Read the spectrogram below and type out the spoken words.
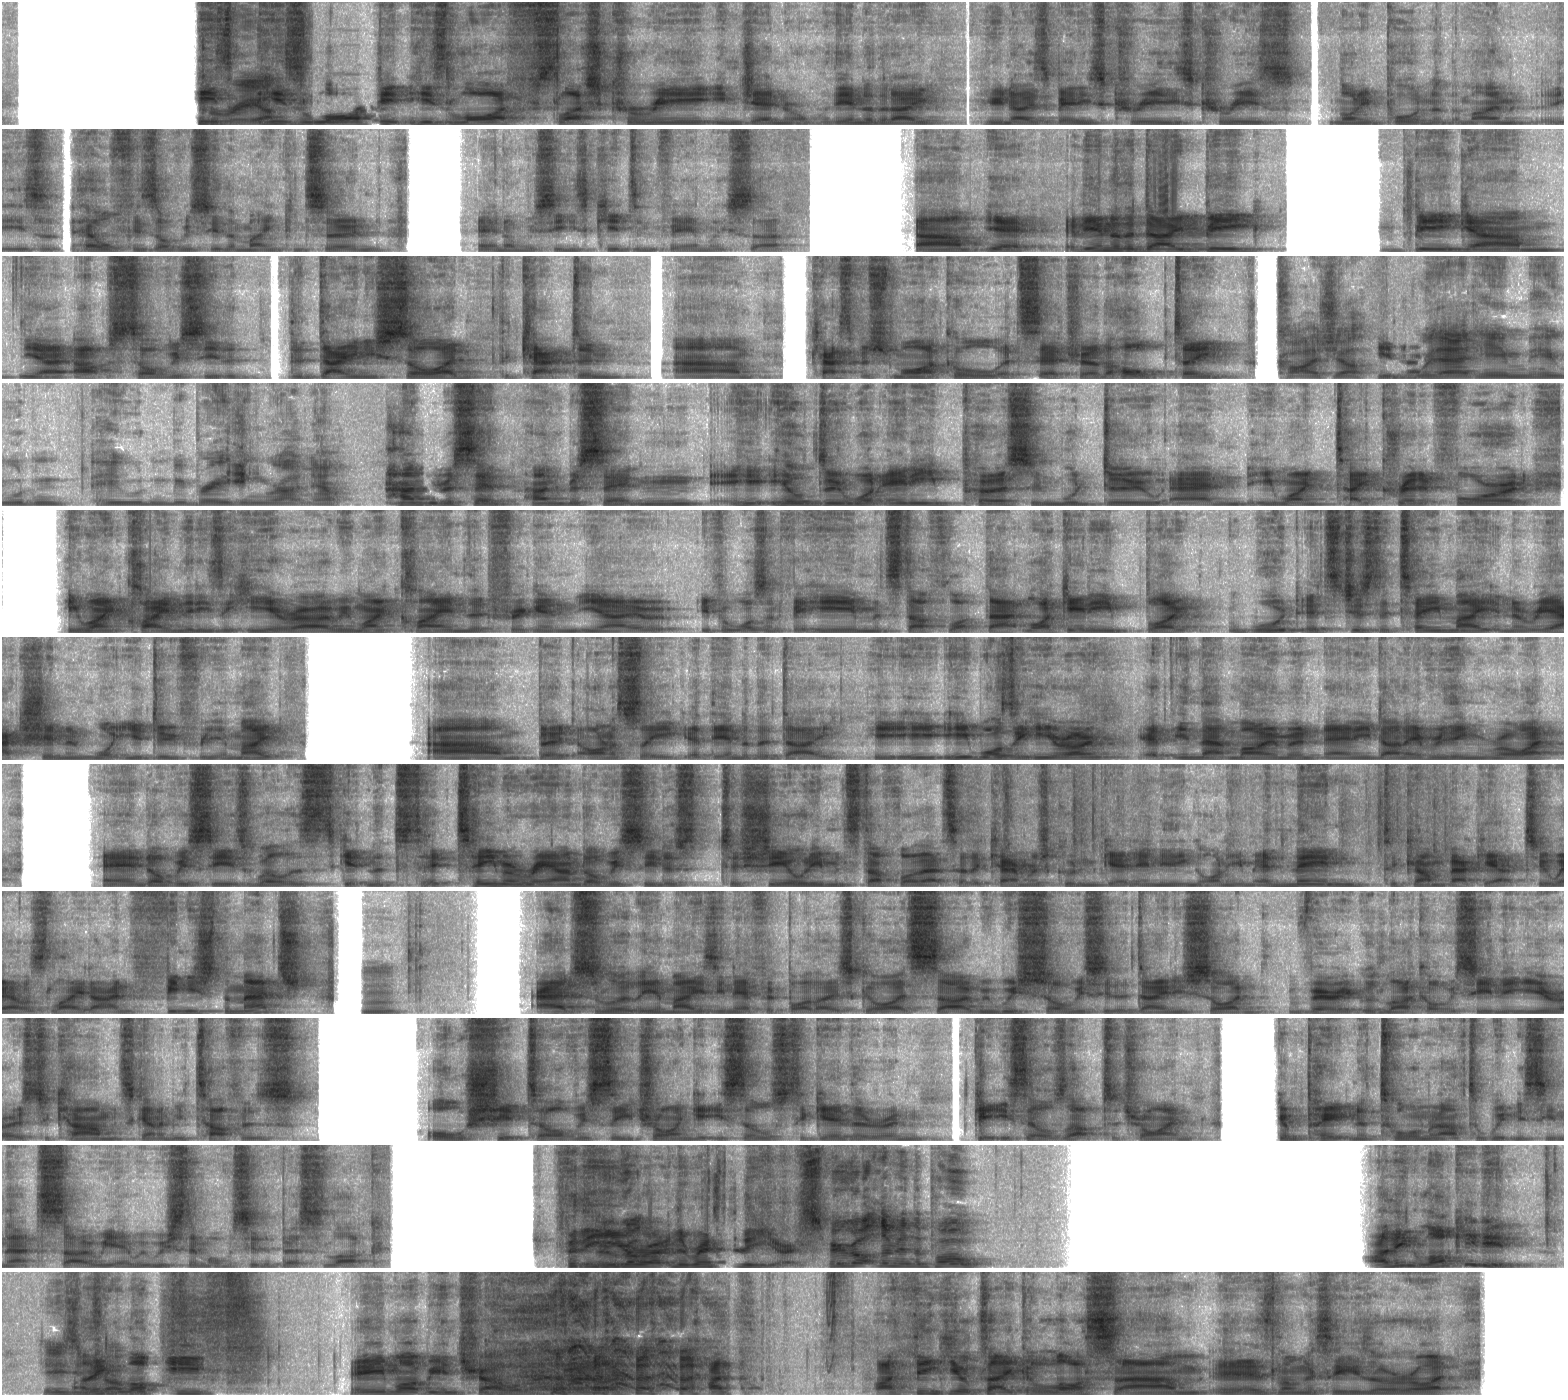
his, his life his life slash career in general. At the end of the day, who knows about his career? His career is not important at the moment. His health is obviously the main concern, and obviously his kids and family. So, um, yeah, at the end of the day, big big um, you know ups to obviously the, the Danish side, the captain, um, Kasper Schmeichel, etc. The whole team. Kjaer. You know. Without him, he wouldn't he wouldn't be breathing right now. Hundred percent, hundred percent, and he, he'll do what any person would do, and he won't take credit for it. He won't claim that he's a hero. He won't claim that friggin' you know if it wasn't for him and stuff like that. Like any bloke would, it's just a teammate and a reaction and what you do for your mate. Um, but honestly, at the end of the day, he, he, he was a hero in that moment and he done everything right. And obviously, as well as getting the t- team around, obviously, to, to shield him and stuff like that, so the cameras couldn't get anything on him. And then to come back out two hours later and finish the match. Mm. Absolutely amazing effort by those guys. So we wish, obviously, the Danish side very good luck, obviously, in the Euros to come. It's going to be tough as all shit to obviously try and get yourselves together and get yourselves up to try and compete in a tournament after witnessing that. So yeah, we wish them obviously the best of luck for the who Euro, got, the rest of the Euros. Who got them in the pool? I think Lockie did. He's I think trouble. Lockie, he might be in trouble. I, I, I, think he'll take a loss um, as long as he's all right.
